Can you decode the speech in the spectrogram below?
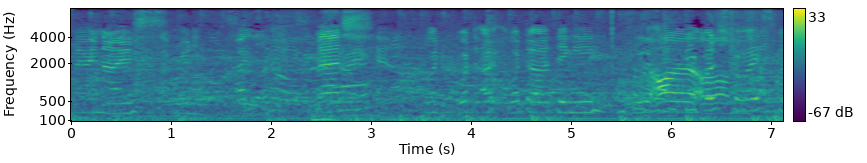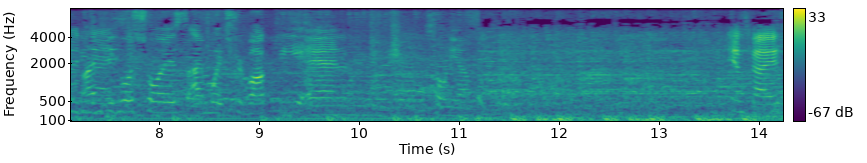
Very nice. Really nice. Best. What what uh, what uh, thingy? We are People's um, choice. Very I'm nice. People's Choice. I'm with Shrivakti and Sonia. Yes, guys.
